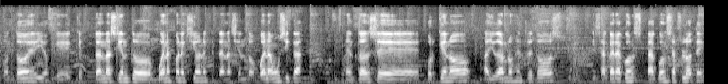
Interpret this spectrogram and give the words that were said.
con todos ellos que, están haciendo buenas conexiones, que están haciendo buena música. Entonces, ¿por qué no ayudarnos entre todos y sacar a Conce a, Conce a flote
